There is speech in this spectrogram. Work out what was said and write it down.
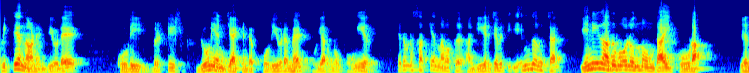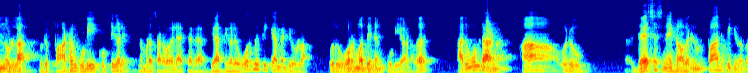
പിറ്റേന്നാണ് ഇന്ത്യയുടെ കൊടി ബ്രിട്ടീഷ് യൂണിയൻ ജാക്കിന്റെ കൊടിയുടെ മേൽ ഉയർന്നു പൊങ്ങിയത്. ഇതുകൊണ്ട് സത്യം നമുക്ക് അംഗീകരിച്ചേ പറ്റി എന്ന് വെച്ചാൽ ഇനിയും അതുപോലൊന്നും ഉണ്ടായിക്കൂടാ എന്നുള്ള ഒരു പാഠം കൂടി കുട്ടികളെ നമ്മുടെ സർവകലാശാല വിദ്യാർത്ഥികളെ ഓർമ്മിപ്പിക്കാൻ വേണ്ടിയുള്ള ഒരു ഓർമ്മ ദിനം കൂടിയാണത്. അതുകൊണ്ടാണ് ആ ഒരു ദേശസ്നേഹം അവരിൽ ഉൽപ്പാദിപ്പിക്കുന്നത്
